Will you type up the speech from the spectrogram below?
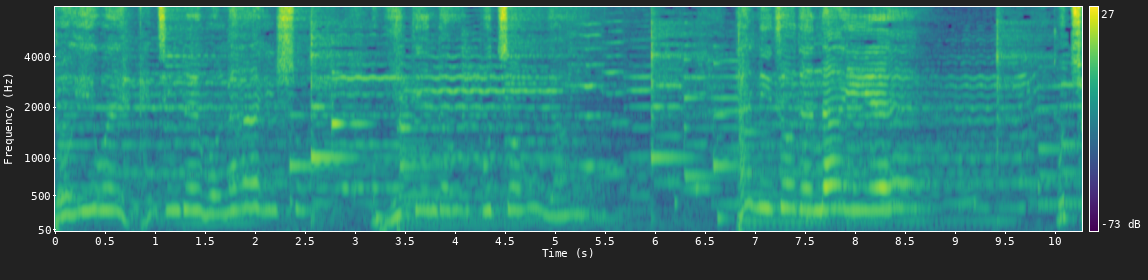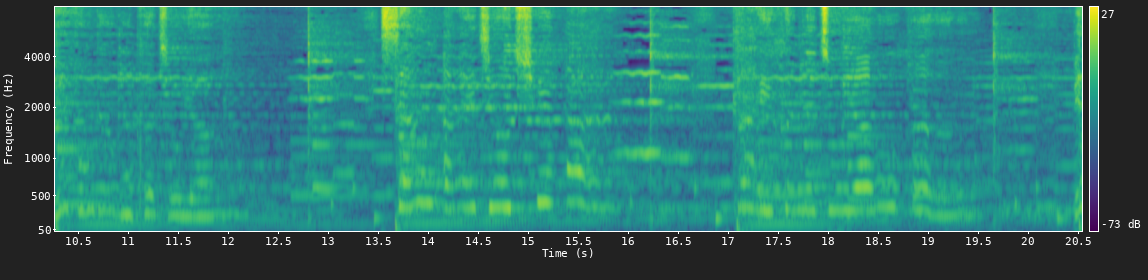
我以为感情对我来说，哦一点都不重要。但你走的那一夜，我却疯得无可救药。想爱就去爱，该恨的就要恨，别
